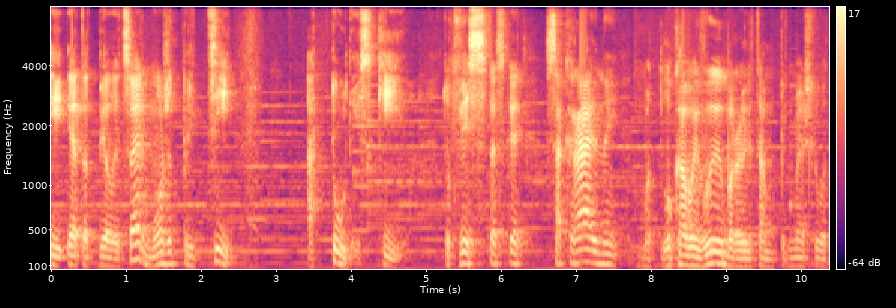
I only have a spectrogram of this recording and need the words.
и этот белый царь может прийти оттуда, из Киева. Тут весь, так сказать, сакральный вот, луковый выбор, или там, понимаешь ли, вот,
